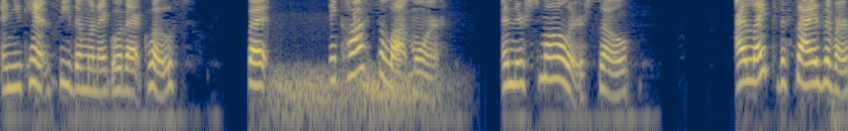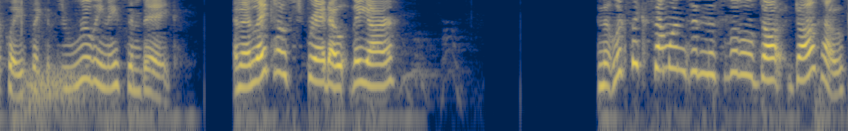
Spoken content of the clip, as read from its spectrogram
and you can't see them when I go that close. But they cost a lot more, and they're smaller, so I like the size of our place. Like, it's really nice and big. And I like how spread out they are. And it looks like someone's in this little dog doghouse.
